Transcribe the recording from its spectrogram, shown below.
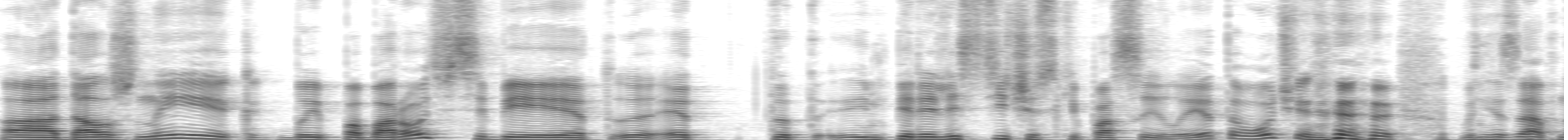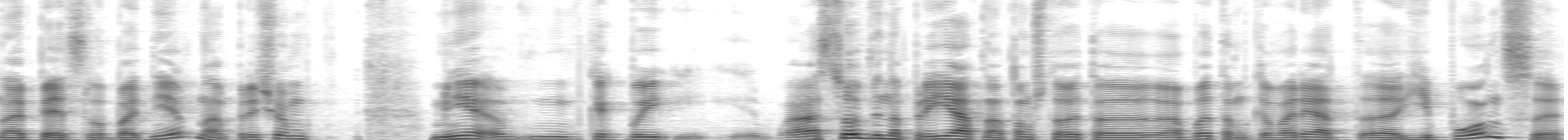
э, должны как бы побороть в себе это, этот империалистический посыл. И это очень внезапно опять злободневно. Причем мне как бы особенно приятно о том, что это, об этом говорят э, японцы,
